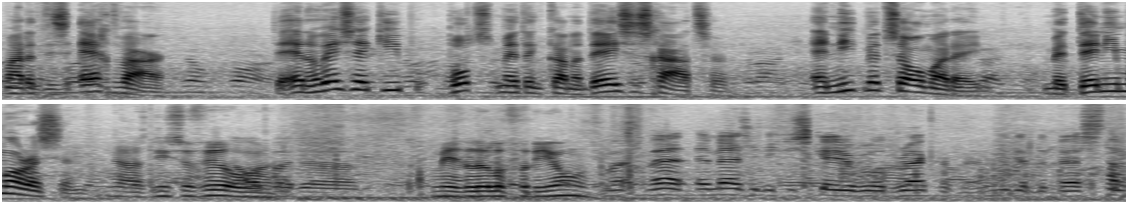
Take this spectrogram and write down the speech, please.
maar het is echt waar. De NOS-equipe botst met een Canadese schaatser. En niet met zomaar één, met Danny Morrison. Ja, dat is niet zoveel, maar meer lullig voor de jongen. Imagine if you skate a world record, man. We get the best stuff.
